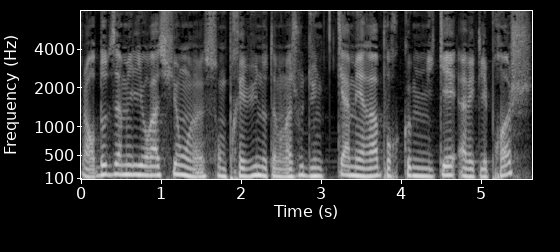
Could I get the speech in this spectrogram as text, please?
Alors d'autres améliorations euh, sont prévues, notamment l'ajout d'une caméra pour communiquer avec les proches.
